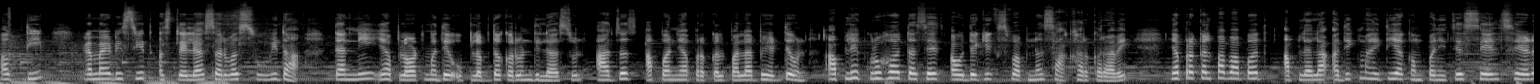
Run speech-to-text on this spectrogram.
अगदी एम आय डी सीत असलेल्या सर्व सुविधा त्यांनी या प्लॉटमध्ये उपलब्ध करून दिल्या असून आजच आपण या प्रकल्पाला भेट देऊन आपले गृह तसेच औद्योगिक स्वप्न साकार करावे. या प्रकल्पाबाबत आपल्याला अधिक माहिती या कंपनीचे sales head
